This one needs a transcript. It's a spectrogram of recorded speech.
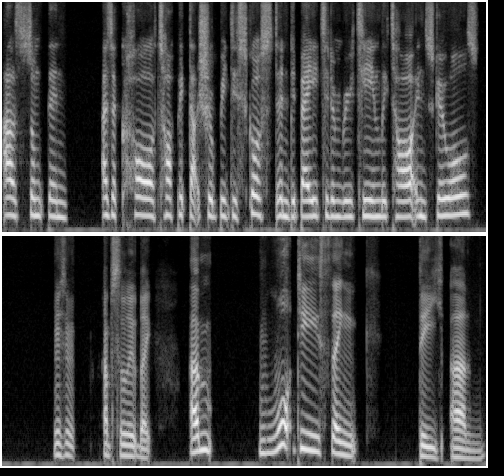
as something as a core topic that should be discussed and debated and routinely taught in schools. Mm-hmm. absolutely. Um, what do you think the um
